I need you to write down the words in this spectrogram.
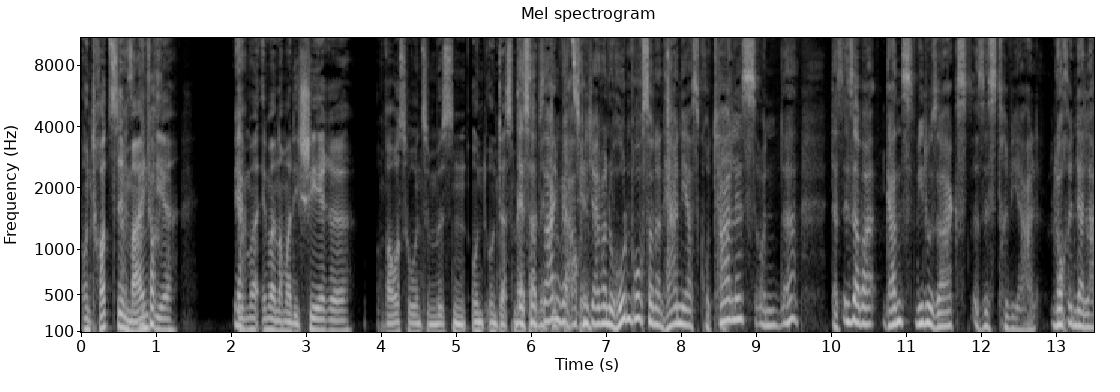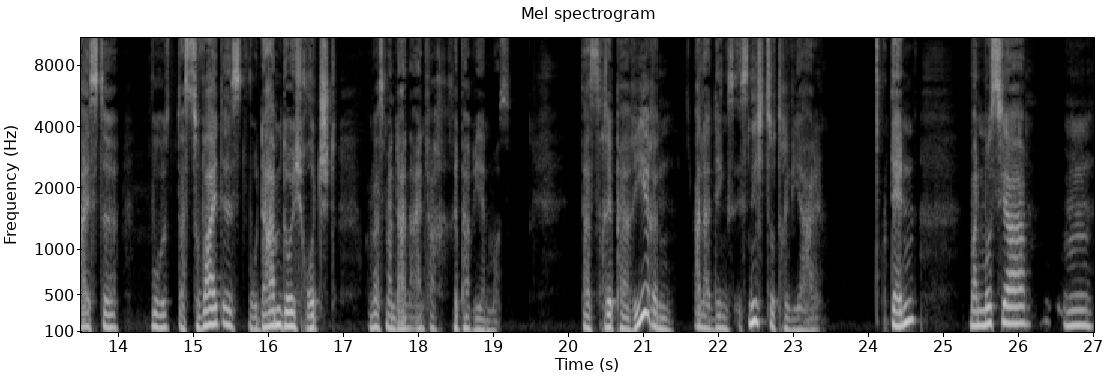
Und trotzdem meint einfach, ihr, ja. immer, immer nochmal die Schere rausholen zu müssen und, und das Messer. Deshalb sagen wir auch nicht einfach nur Hodenbruch, sondern Hernia scrotalis. Und äh, das ist aber ganz, wie du sagst, es ist trivial. Loch in der Leiste, wo das zu weit ist, wo Darm durchrutscht und was man dann einfach reparieren muss. Das Reparieren allerdings ist nicht so trivial. Denn man muss ja mh, hm,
